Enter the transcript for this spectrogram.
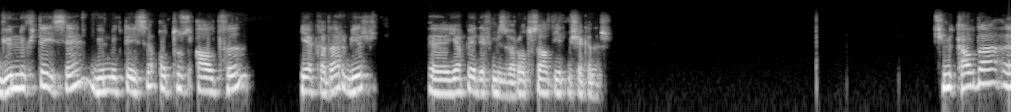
Günlükte ise günlükte ise 36'ya kadar bir e, yapı hedefimiz var. 36-70'e kadar. Şimdi tavda e,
